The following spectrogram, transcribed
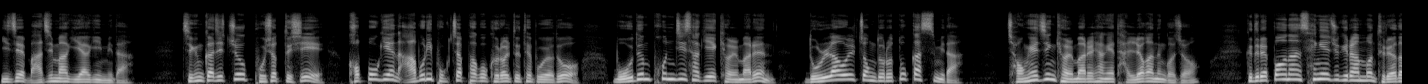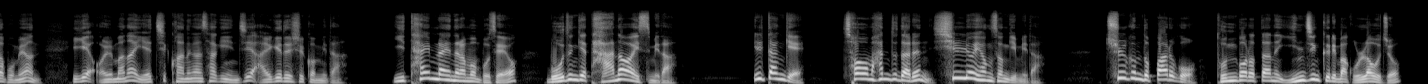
이제 마지막 이야기입니다. 지금까지 쭉 보셨듯이 겉보기엔 아무리 복잡하고 그럴듯해 보여도 모든 폰지 사기의 결말은 놀라울 정도로 똑같습니다. 정해진 결말을 향해 달려가는 거죠. 그들의 뻔한 생애 주기를 한번 들여다보면 이게 얼마나 예측 가능한 사기인지 알게 되실 겁니다. 이 타임라인을 한번 보세요. 모든 게 다 나와 있습니다. 1단계, 처음 한두 달은 신뢰 형성기입니다. 출금도 빠르고 돈 벌었다는 인증글이 막 올라오죠.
